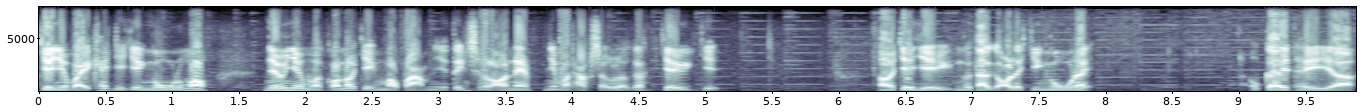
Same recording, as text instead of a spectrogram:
Chơi như vậy khác gì chơi ngu đúng không? Nếu như mà có nói chuyện mạo phạm thì tiến xin lỗi anh em nhưng mà thật sự là rất chơi gì ờ chơi vậy người ta gọi là chơi ngu đấy. Ok thì uh,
